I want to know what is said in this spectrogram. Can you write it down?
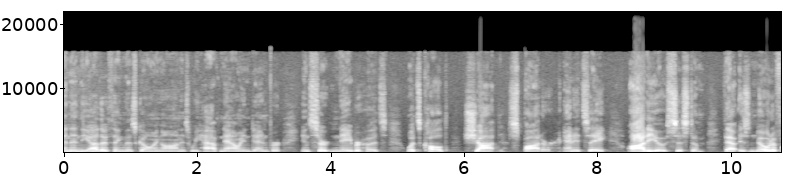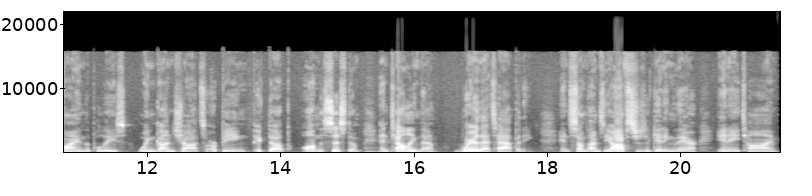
And then the other thing that's going on is we have now in Denver, in certain neighborhoods, what's called Shot Spotter. And it's a audio system that is notifying the police when gunshots are being picked up on the system mm -hmm. and mm-hmm. telling them where that's happening. And sometimes the officers are getting there in a time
